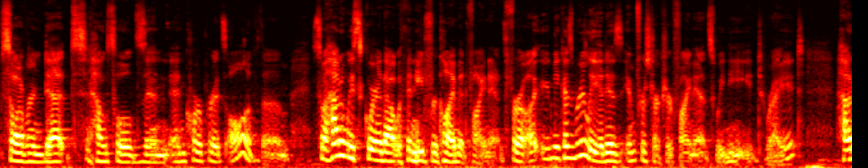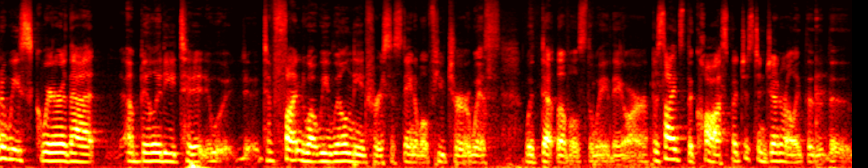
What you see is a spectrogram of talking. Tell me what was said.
sovereign debt, households and, and corporates, all of them. So how do we square that with the need for climate finance? For uh, because really it is infrastructure finance we need, right? How do we square that ability to to fund what we will need for a sustainable future with with debt levels the way they are besides the cost but just in general like the, the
